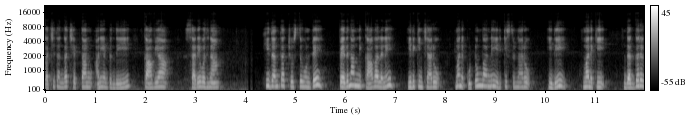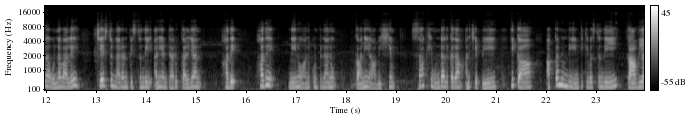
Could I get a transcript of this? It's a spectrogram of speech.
ఖచ్చితంగా చెప్తాను అని అంటుంది కావ్య. సరే వదినా ఇదంతా చూస్తూ ఉంటే పెదనాన్ని కావాలనే ఇరికించారు. మన కుటుంబాన్ని ఇరికిస్తున్నారు. ఇది మనకి దగ్గరగా ఉన్నవాళ్ళే చేస్తున్నారనిపిస్తుంది అని అంటారు కళ్యాణ్. అదే అదే నేను అనుకుంటున్నాను. కానీ ఆ విషయం సాక్ష్యం ఉండాలి కదా అని చెప్పి ఇక అక్కడి నుండి ఇంటికి వస్తుంది కావ్య.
